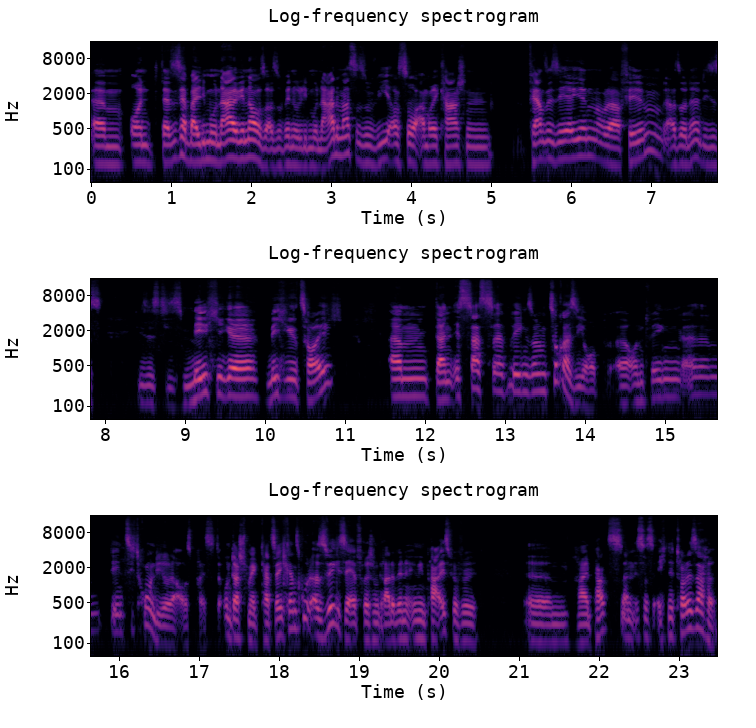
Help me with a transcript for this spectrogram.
Ähm, und das ist ja bei Limonade genauso. Also wenn du Limonade machst, also wie aus so amerikanischen Fernsehserien oder Filmen, also ne, dieses, dieses, dieses milchige, milchige Zeug, ähm, dann ist das äh, wegen so einem Zuckersirup äh, und wegen äh, den Zitronen, die du da auspresst. Und das schmeckt tatsächlich ganz gut. Also es ist wirklich sehr erfrischend, gerade wenn du irgendwie ein paar Eiswürfel ähm, reinpackst, dann ist das echt eine tolle Sache.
